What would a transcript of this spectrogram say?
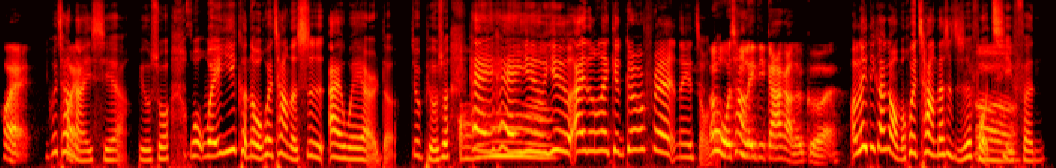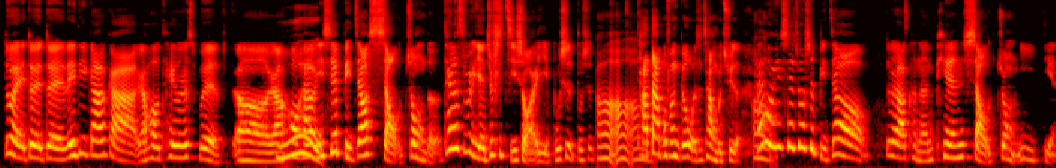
会。你会唱哪一些啊？比如说，我唯一可能我会唱的是艾薇儿的。就比如说，Hey Hey You You，I don't like your girlfriend 那一种。哦，我唱 Lady Gaga 的歌，哎。哦，Lady Gaga 我们会唱，但是只是 for 气氛。呃、对对对，Lady Gaga，然后 Taylor Swift，呃，然后还有一些比较小众的、哦、Taylor Swift，也就是几首而已，不是不是。啊啊啊！他大部分歌我是唱不去的。Uh, uh, uh. 还有一些就是比较，对啊，可能偏小众一点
